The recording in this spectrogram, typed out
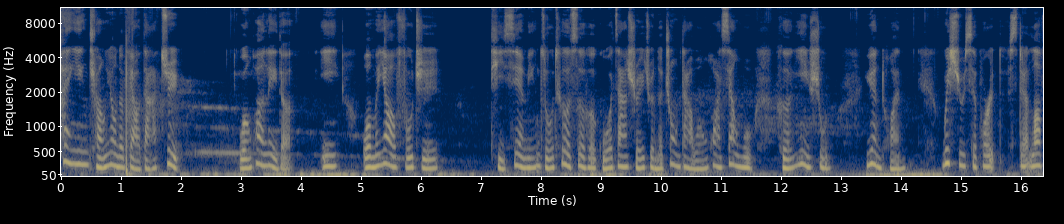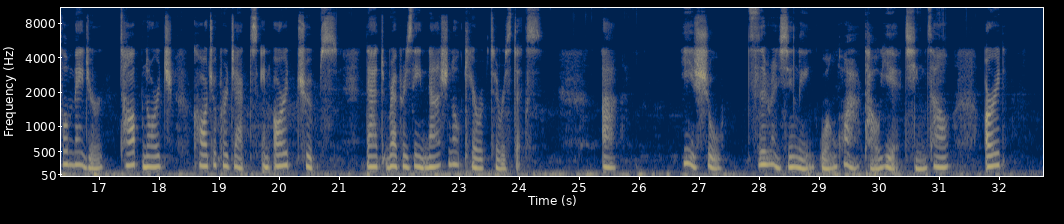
汉英常用的表达句，文化类的：一、我们要扶植体现民族特色和国家水准的重大文化项目和艺术院团。We should support state-level major, top-notch cultural projects and art troupes that represent national characteristics. 二、艺术。滋润心灵，文化陶冶情操。Art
